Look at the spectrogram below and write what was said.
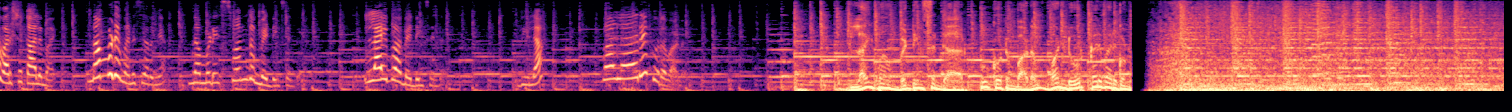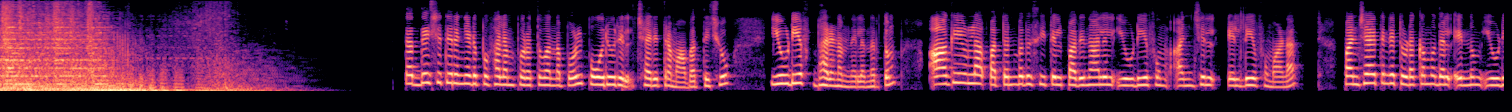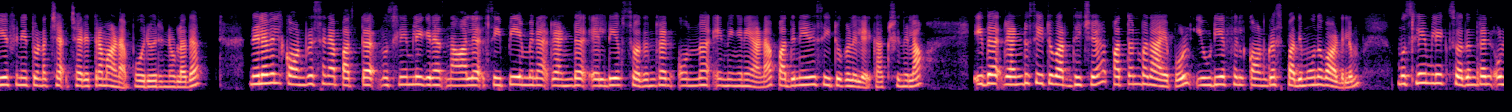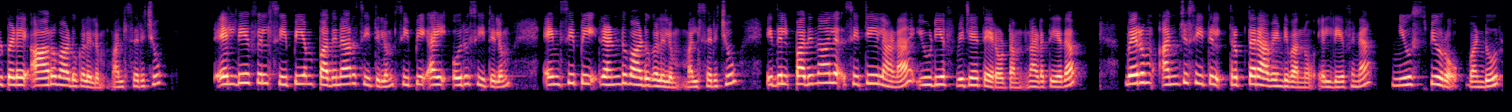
രണ്ട് വർഷക്കാലമായി നമ്മുടെ മനസ്സറിഞ്ഞ നമ്മുടെ സ്വന്തം wedding centre Laiba wedding centre. വില വളരെ കുറവാണ്. Laiba wedding centre Pookkottumpadam Wandoor Karuvarakundu. തദ്ദേശ തിരഞ്ഞെടുപ്പ് ഫലം പുറത്തുവന്നപ്പോൾ പോരൂരിൽ ചരിത്രം ആവർത്തിച്ചു. യു ഡി എഫ് ഭരണം നിലനിർത്തും. ആകെയുള്ള പത്തൊൻപത് സീറ്റിൽ പതിനാലിൽ യു ഡി എഫും അഞ്ചിൽ എൽ ഡി എഫുമാണ്. പഞ്ചായത്തിന്റെ തുടക്കം മുതൽ എന്നും യു ഡി എഫിനെ തുണച്ച ചരിത്രമാണ് പോരൂരിനുള്ളത്. നിലവിൽ കോൺഗ്രസിന് പത്ത് മുസ്ലിം ലീഗിന് നാല് സി പി എമ്മിന് രണ്ട് എൽ ഡി എഫ് സ്വതന്ത്രൻ ഒന്ന് എന്നിങ്ങനെയാണ് പതിനേഴ് സീറ്റുകളിലെ കക്ഷിനില. ഇത് രണ്ട് സീറ്റ് വർദ്ധിച്ച് പത്തൊൻപതായപ്പോൾ യു ഡി എഫിൽ കോൺഗ്രസ് പതിമൂന്ന് വാർഡിലും മുസ്ലിം ലീഗ് സ്വതന്ത്രൻ ഉൾപ്പെടെ ആറ് വാർഡുകളിലും മത്സരിച്ചു. എൽ ഡി എഫിൽ സി പി എം പതിനാറ് സീറ്റിലും സി പി ഐ ഒരു സീറ്റിലും എൻ സി പി രണ്ട് വാർഡുകളിലും മത്സരിച്ചു. ഇതിൽ പതിനാല് സിറ്റിയിലാണ് യു ഡി എഫ് വിജയത്തേരോട്ടം നടത്തിയത്. വെറും അഞ്ച് സീറ്റിൽ തൃപ്തരാവേണ്ടി വന്നു എൽ ഡി എഫിന്. News bureau Wandoor.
